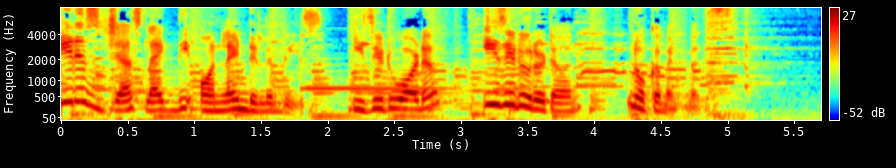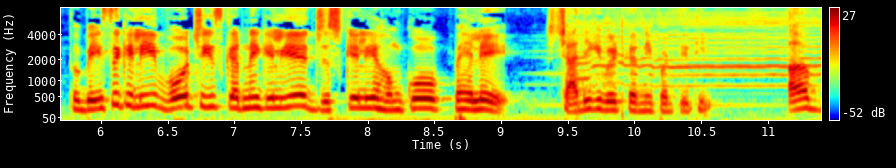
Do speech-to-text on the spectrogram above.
it is just like the online deliveries easy to order easy to return no commitments तो बेसिकली वो चीज़ करने के लिए जिसके लिए हमको पहले शादी की वेट करनी पड़ती थी अब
